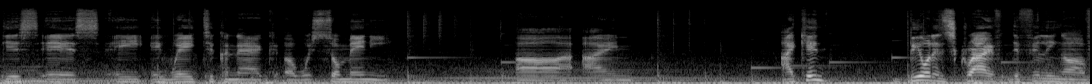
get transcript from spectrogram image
this is a, a way to connect uh, with so many. Uh, I'm I can be able to describe the feeling of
